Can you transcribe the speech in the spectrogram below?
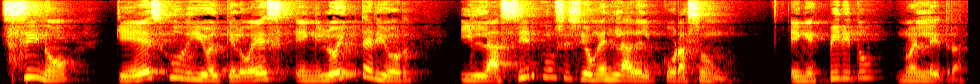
sino que es judío el que lo es en lo interior y la circuncisión es la del corazón, en espíritu, no en letra,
